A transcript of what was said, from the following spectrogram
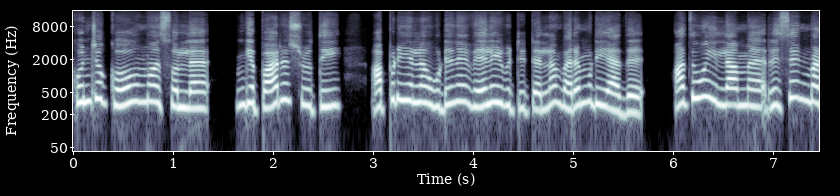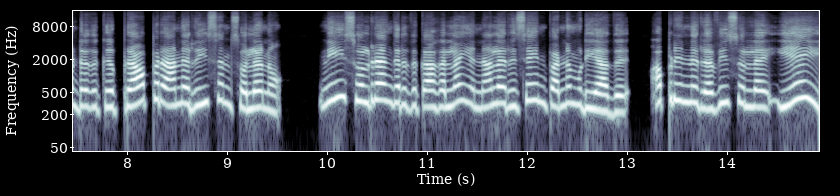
கொஞ்சம் கோவமா சொல்ல இங்க பாரு ஸ்ருதி அப்படியெல்லாம் உடனே வேலையை விட்டுட்டு எல்லாம் வர முடியாது. அதுவும் இல்லாம ரிசைன் பண்றதுக்கு ப்ராப்பரான ரீசன் சொல்லணும். நீ சொல்றங்கிறதுக்காகலாம் என்னால ரிசைன் பண்ண முடியாது. அப்படின்னு ரவி சொல்ல ஏய்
